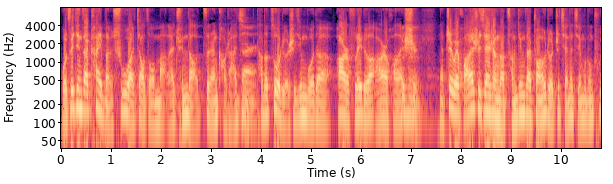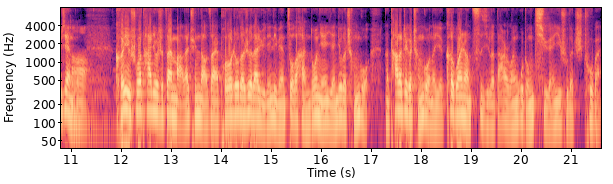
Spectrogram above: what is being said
我最近在看一本书啊，叫做《马来群岛自然考察记》，它的作者是英国的阿尔弗雷德 ·R. 华莱士。那这位华莱士先生呢，曾经在《壮游者》之前的节目中出现过。可以说，他就是在马来群岛，在婆罗洲的热带雨林里面做了很多年研究的成果。那他的这个成果呢，也客观上刺激了达尔文物种起源一书的出版。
